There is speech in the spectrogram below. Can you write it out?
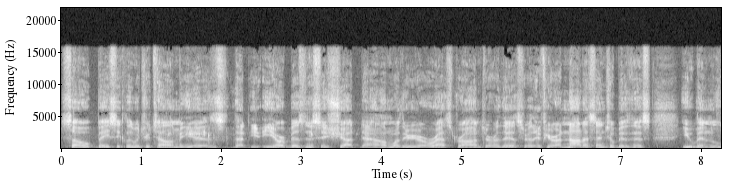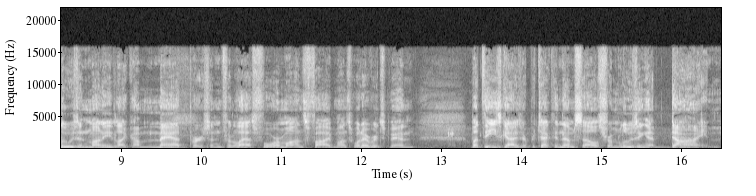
So basically, what you're telling me is that y- your business is shut down, whether you're a restaurant or this, or if you're a non-essential business, you've been losing money like a mad person for the last four months, five months, whatever it's been. But these guys are protecting themselves from losing a dime.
